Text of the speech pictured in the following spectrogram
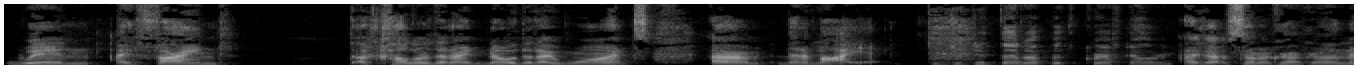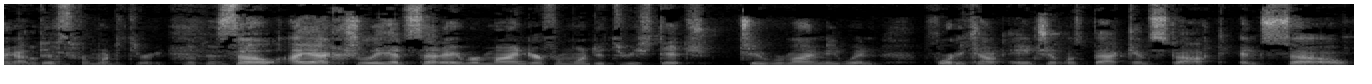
when I find a color that I know that I want, um, then I buy it. Did you get that up at the craft gallery? I got some at Craft Gallery and I got this from 1 to 3. Okay. So I actually had set a reminder from 1 to 3 Stitch to remind me when 40 Count Ancient was back in stock. And so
